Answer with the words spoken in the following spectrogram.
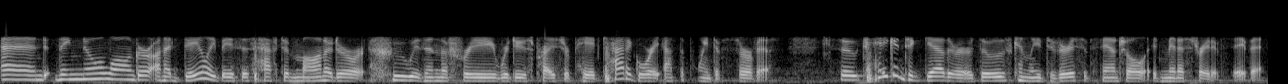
And they no longer, on a daily basis, have to monitor who is in the free, reduced price, or paid category at the point of service. So, taken together, those can lead to very substantial administrative savings.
